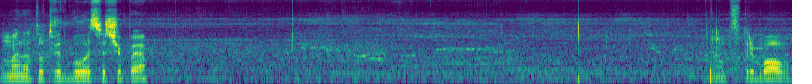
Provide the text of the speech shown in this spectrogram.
У мене тут відбулося ЧП. От стрибав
